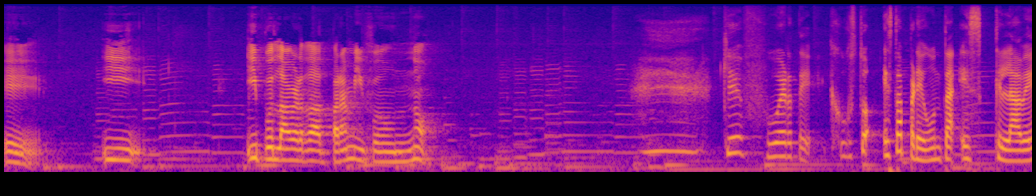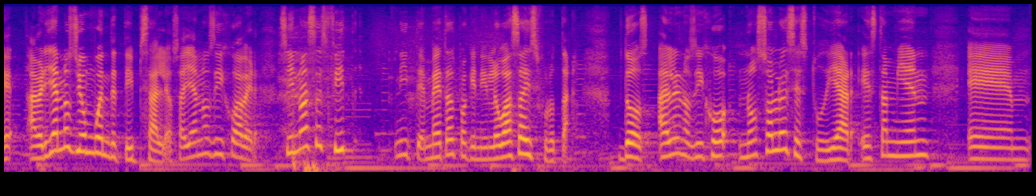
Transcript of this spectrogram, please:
Eh, y, y pues la verdad para mí fue un no. Qué fuerte. Justo esta pregunta es clave. A ver, ya nos dio un buen de tips, Ale. O sea, ya nos dijo, a ver, si no haces fit, ni te metas porque ni lo vas a disfrutar. Dos, Ale nos dijo, no solo es estudiar, es también em,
